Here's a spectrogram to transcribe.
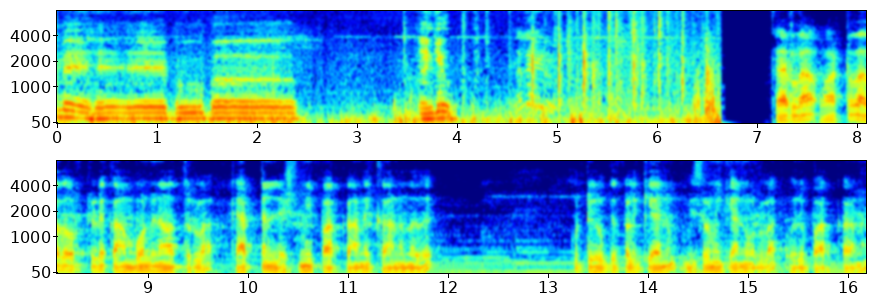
महबूबा थैंक यू കേരള വാട്ടർ അതോറിറ്റിയുടെ കാമ്പൗണ്ടിനകത്തുള്ള ക്യാപ്റ്റൻ ലക്ഷ്മി പാർക്കാണ് ഈ കാണുന്നത് കുട്ടികൾക്ക് കളിക്കാനും വിശ്രമിക്കാനുമുള്ള ഒരു പാർക്കാണ്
